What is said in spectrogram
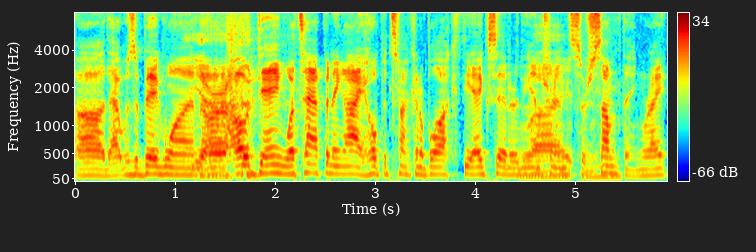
uh, that was a big one, Yeah. or oh dang, what's happening? I hope it's not going to block the exit or the Right, entrance or mhm. something, right?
